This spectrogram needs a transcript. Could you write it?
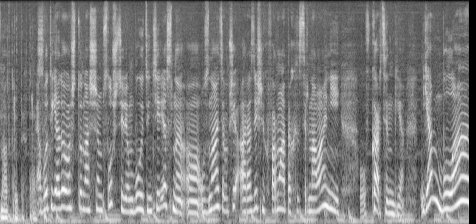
на открытых трассах. А вот я думаю, что нашим слушателям будет интересно э, узнать вообще о различных форматах соревнований в картинге. Я была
